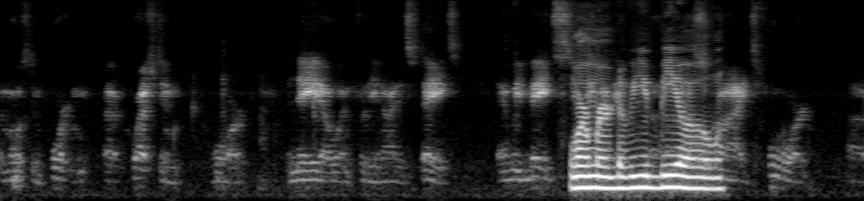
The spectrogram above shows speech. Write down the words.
heavyweight most important uh, question for NATO and for the United States. And we made Former significant, uh, WBO strides forward. Uh,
